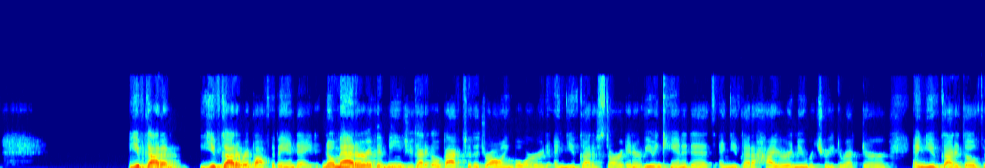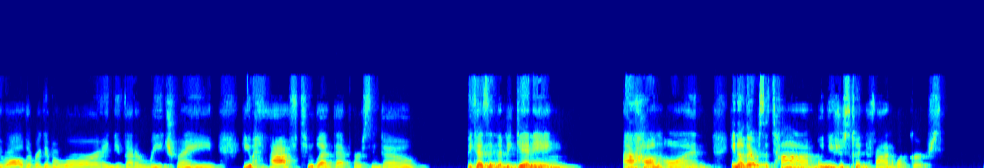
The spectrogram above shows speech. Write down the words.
you've got to you've got to rip off the band-aid. No matter if it means you got to go back to the drawing board and you've got to start interviewing candidates and you've got to hire a new retreat director and you've got to go through all the rigmarole and you've got to retrain you have to let that person go because in the beginning, I hung on. You know, there was a time when you just couldn't find workers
